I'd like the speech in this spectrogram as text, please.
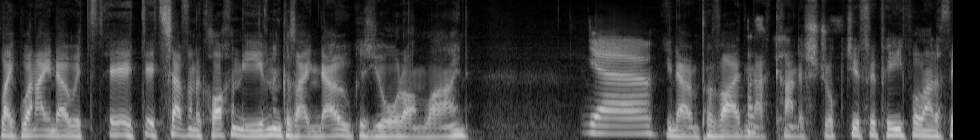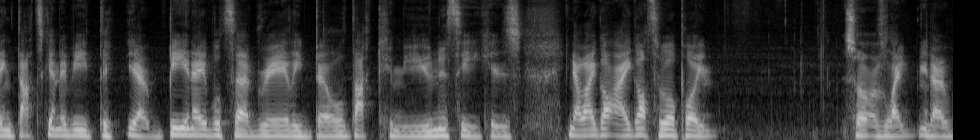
Like when I know it's it, it's seven o'clock in the evening because I know because you're online." Yeah. You know, and providing that's that kind of structure for people, and I think that's going to be the you know being able to really build that community because you know I got I got to a point, sort of like you know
